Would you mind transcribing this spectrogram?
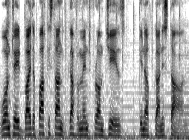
wanted by the Pakistan government from jails in Afghanistan.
